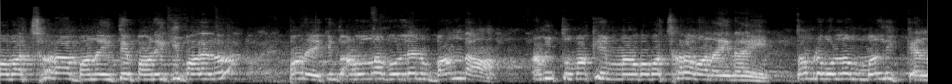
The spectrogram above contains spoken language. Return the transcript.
বাবা ছাড়া বানাইতে পারে কি পারে না? পারে, কিন্তু আল্লাহ বললেন, বান্দা, আমি তোমাকে মা বাবা ছাড়া বানাই নাই। তো আমরা বললাম, মালিক কেন?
